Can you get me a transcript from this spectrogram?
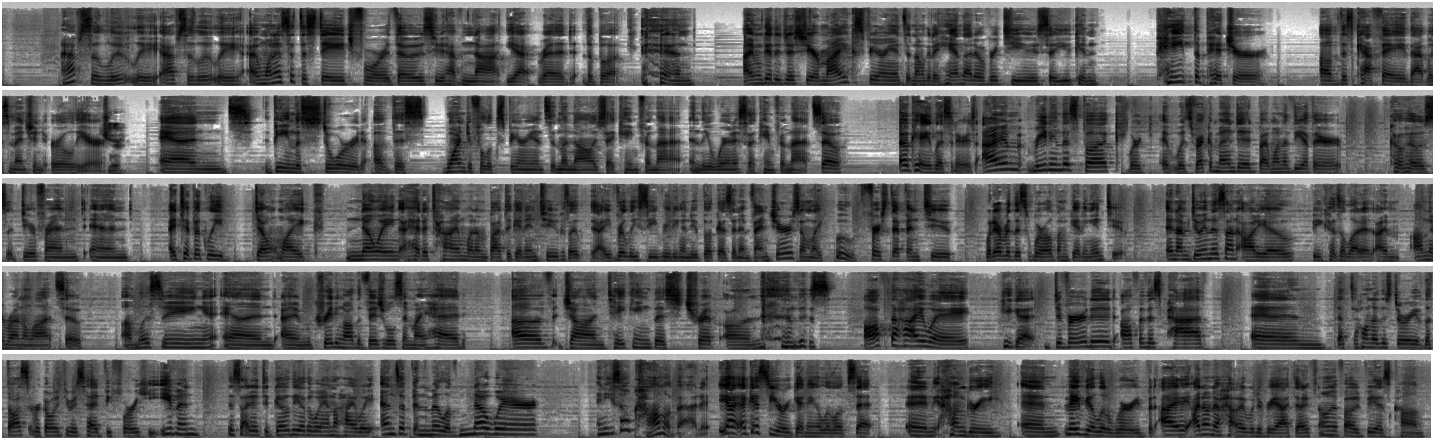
Absolutely. Absolutely. I want to set the stage for those who have not yet read the book. And I'm going to just share my experience and I'm going to hand that over to you so you can paint the picture of this cafe that was mentioned earlier. Sure. And being the steward of this wonderful experience and the knowledge that came from that and the awareness that came from that. So, okay, listeners, I am reading this book where it was recommended by one of the other co hosts, a dear friend. And I typically don't like knowing ahead of time what I'm about to get into because I, I, really see reading a new book as an adventure. So I'm like, ooh, first step into whatever this world I'm getting into. And I'm doing this on audio because a lot of I'm on the run a lot. So I'm listening and I'm creating all the visuals in my head of John taking this trip on this off the highway. He got diverted off of his path and that's a whole nother story of the thoughts that were going through his head before he even decided to go the other way on the highway, ends up in the middle of nowhere. And he's so calm about it. Yeah, I guess you were getting a little upset and hungry and maybe a little worried, but I, I don't know how I would have reacted. I don't know if I would be as calm.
